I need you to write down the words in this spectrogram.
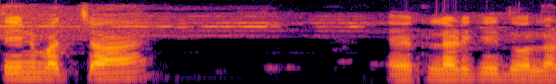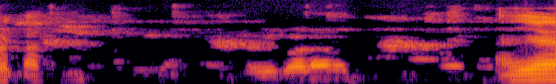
तीन बच्चा है एक लड़की दो लड़का था। कोई बड़ा बच्चा? ये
